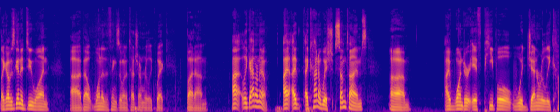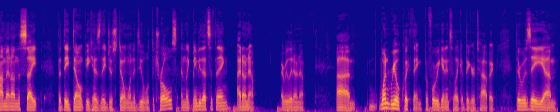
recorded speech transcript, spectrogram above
Like I was gonna do one uh, about one of the things I want to touch on really quick, but um, I, like I don't know. I I, I kind of wish sometimes. Um, I wonder if people would generally comment on the site, but they don't because they just don't want to deal with the trolls. And like maybe that's a thing. I don't know. I really don't know. Um, one real quick thing before we get into like a bigger topic, there was a um,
